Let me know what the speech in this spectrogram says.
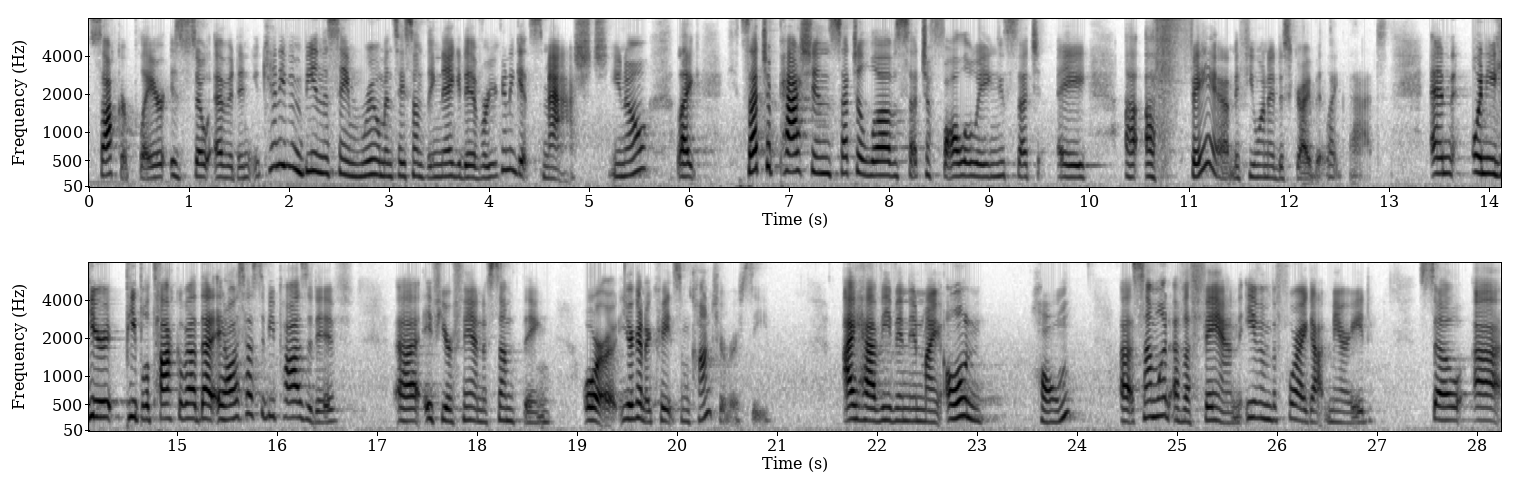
soccer player is so evident. You can't even be in the same room and say something negative or you're going to get smashed, you know? Like such a passion, such a love, such a following, such a, a, a fan, if you want to describe it like that. And when you hear people talk about that, it always has to be positive uh, if you're a fan of something or you're going to create some controversy. I have even in my own home uh, somewhat of a fan, even before I got married. So uh,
